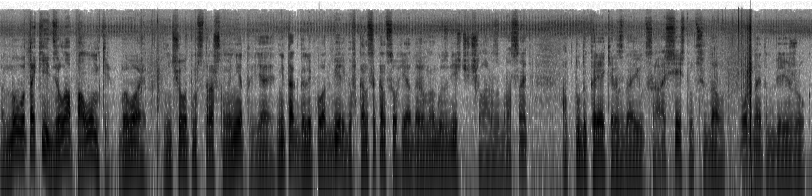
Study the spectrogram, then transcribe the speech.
Ну, вот такие дела, поломки бывают. Ничего в этом страшного нет. Я не так далеко от берега. В конце концов, я даже могу здесь чучела разбросать. Оттуда кряки раздаются. А сесть вот сюда, вот, вот на этот бережок.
